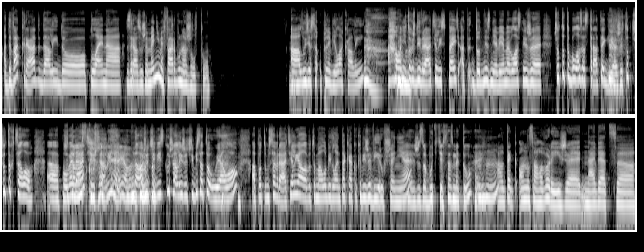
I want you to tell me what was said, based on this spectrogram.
a dvakrát dali do pléna zrazu, že meníme farbu na žltú a mhm. ľudia sa úplne vylakali a oni to vždy vrátili späť a t- dodnes nevieme vlastne, že čo toto bola za stratégia, že to, čo to chcelo uh, povedať. Či to vyskúšali, hej? Ale... No, že či vyskúšali, že či by sa to ujalo a potom sa vrátili, alebo to malo byť len také ako keby, že vyrušenie. Hej, že zobuďte sa, sme tu. Hej? Mm-hmm. Ale tak ono sa hovorí, že najviac uh,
